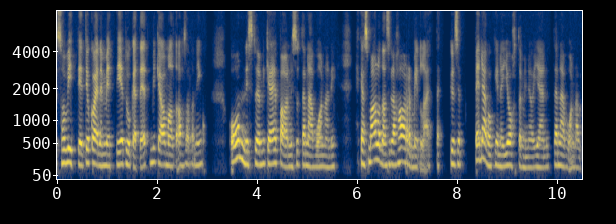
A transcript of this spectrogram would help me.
sovittiin, että jokainen miettii etukäteen, että mikä omalta osalta niin onnistui ja mikä epäonnistui tänä vuonna. Niin ehkä mä aloitan sillä harmilla, että kyllä se pedagoginen johtaminen on jäänyt tänä vuonna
